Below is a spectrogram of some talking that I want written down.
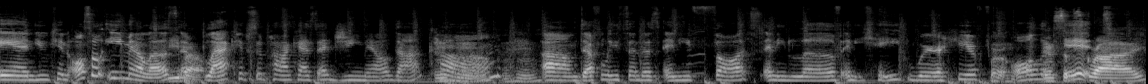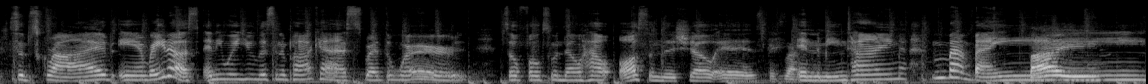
and you can also email us Email. at blackhipsterpodcast at gmail.com. Mhm, mhm. Um, definitely send us any thoughts, any love, any hate. We're here for all of And it subscribe. subscribe and rate us anywhere you listen to podcasts spread the word so folks will know how awesome this show is Exactly. in the meantime bye bye Bye.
